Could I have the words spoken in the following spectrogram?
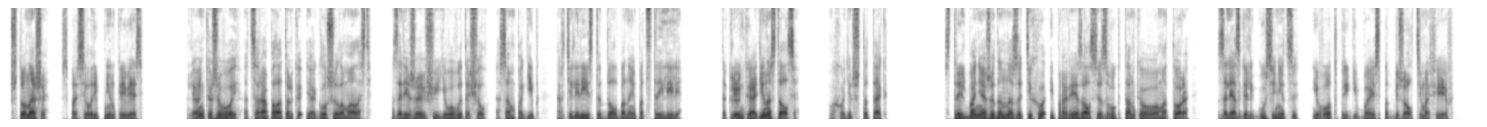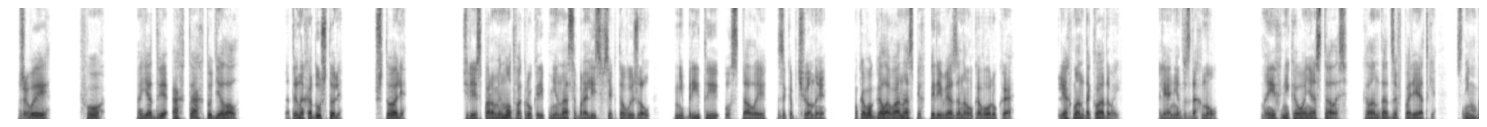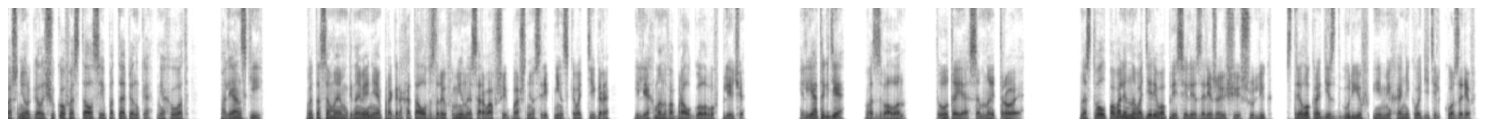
«Что наши?» — спросил Репнин, кривясь. «Ленька живой, оцарапала только и оглушила малость. Заряжающий его вытащил, а сам погиб. Артиллеристы долбаные подстрелили. «Так Ленька один остался?» «Выходит, что так». Стрельба неожиданно затихла и прорезался звук танкового мотора. Залязгали гусеницы, и вот, пригибаясь, подбежал Тимофеев. «Живые? Фу, а я две ахтахту делал». «А ты на ходу, что ли?» «Что ли?» Через пару минут вокруг Репнина собрались все, кто выжил. Небритые, усталые, закопченные. У кого голова наспех перевязана, у кого рука. «Лехман, докладывай». Леонид вздохнул. «Моих никого не осталось. Каландадзе в порядке. С ним башнёр Голощуков остался и Потапенко, мехвод. Полянский...» В это самое мгновение прогрохотал взрыв мины, сорвавший башню с репнинского тигра, и Лехман вобрал голову в плечи. «Илья, ты где?» — воззвал он. «Тут-то я, со мной трое». На ствол поваленного дерева присели заряжающий Шулик, стрелок-радист Гурьев и механик-водитель Козырев.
